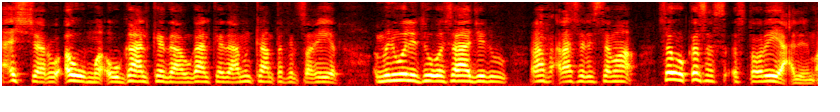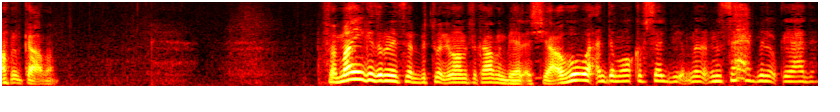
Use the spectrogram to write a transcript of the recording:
اشر واومى وقال كذا وقال كذا. من كان طفل صغير ومن ولد هو ساجد ورافع رأسه للسماء. سووا قصص أسطورية على الإمام الكاظم. فما يقدرون يثبتون امامه الكاظم بهالأشياء وهو عنده موقف سلبي منسحب من القيادة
